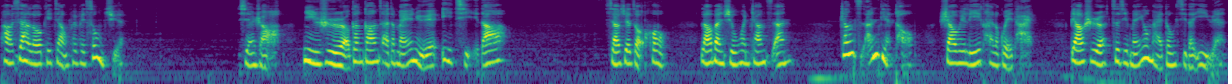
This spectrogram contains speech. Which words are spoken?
跑下楼给蒋菲菲送去。先生，你是跟刚才的美女一起的？小雪走后，老板询问张子安，张子安点头，稍微离开了柜台，表示自己没有买东西的意愿。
